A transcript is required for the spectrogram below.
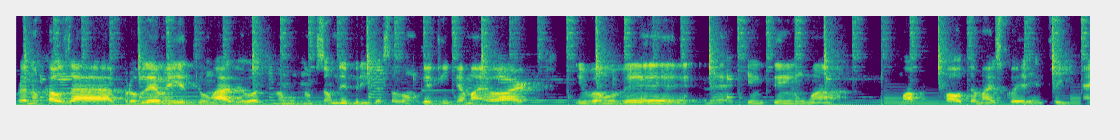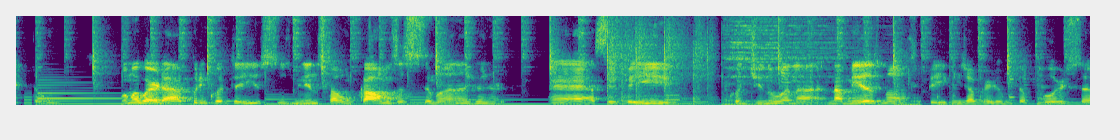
para não causar problema aí entre um lado e outro, não, não precisamos de briga, só vamos ver quem que é maior e vamos ver né, quem tem uma, uma pauta mais coerente aí. Né? Então, vamos aguardar. Por enquanto é isso. Os meninos estavam calmos essa semana, Júnior. É, a CPI continua na, na mesma, a CPI que já perdeu muita força.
